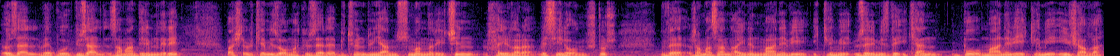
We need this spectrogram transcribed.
özel ve bu güzel zaman dilimleri başta ülkemiz olmak üzere bütün dünya Müslümanları için hayırlara vesile olmuştur. Ve Ramazan ayının manevi iklimi üzerimizde iken bu manevi iklimi inşallah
